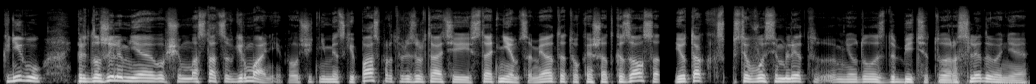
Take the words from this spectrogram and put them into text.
книгу. Предложили мне, в общем, остаться в Германии, получить немецкий паспорт в результате и стать немцем. Я от этого, конечно, отказался. И вот так спустя 8 лет мне удалось добить это расследование.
